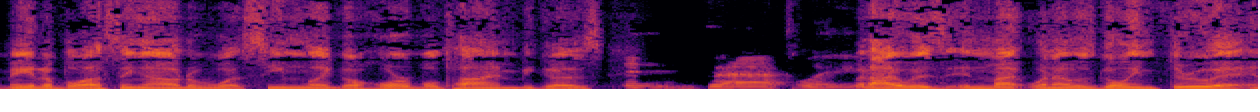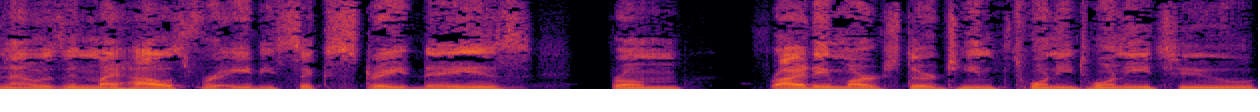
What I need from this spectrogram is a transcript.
made a blessing out of what seemed like a horrible time because exactly when I was in my when I was going through it and I was in my house for 86 straight days from Friday, March 13th, 2020 to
